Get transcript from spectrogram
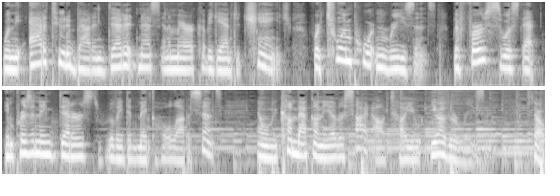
when the attitude about indebtedness in America began to change for two important reasons. The first was that imprisoning debtors really didn't make a whole lot of sense. And when we come back on the other side, I'll tell you the other reason. So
